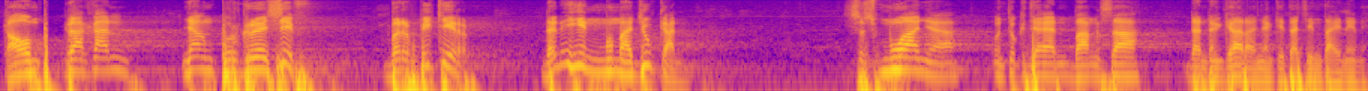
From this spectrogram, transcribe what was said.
Kaum pergerakan yang progresif, berpikir, dan ingin memajukan semuanya untuk kejayaan bangsa dan negara yang kita cintai ini.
